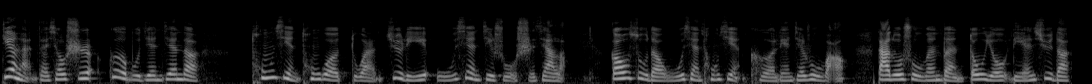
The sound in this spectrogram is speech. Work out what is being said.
电缆在消失，各部件间的通信通过短距离无线技术实现了。高速的无线通信可连接入网，大多数文本都由连续的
